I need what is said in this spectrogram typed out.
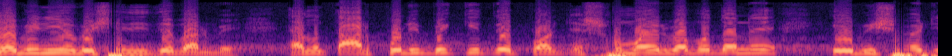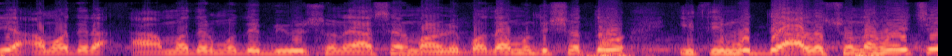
রেভিনিউ বেশি দিতে পারবে। এবং তার পরিপ্রেক্ষিতে সময়ের ব্যবধানে এই বিষয়টি আমাদের আমাদের মধ্যে বিবেচনায় আসেন মাননীয় প্রধানমন্ত্রীর সাথেও ইতিমধ্যে আলোচনা হয়েছে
